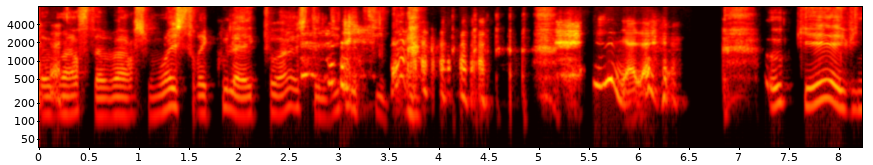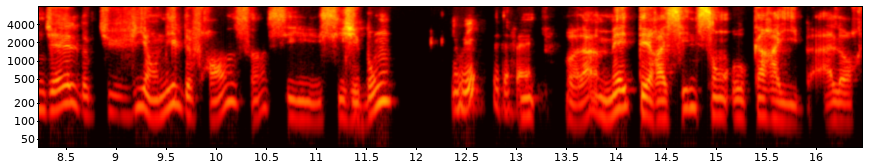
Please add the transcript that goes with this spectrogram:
ça marche, ça marche. Moi, je serais cool avec toi, je te le dis tout de suite. Génial. Ok, Evingel, donc tu vis en Île-de-France, hein, si, si j'ai bon. Oui, tout à fait. Voilà, mais tes racines sont aux Caraïbes. Alors,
